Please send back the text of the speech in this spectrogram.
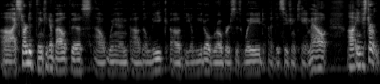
Uh, I started thinking about this uh, when uh, the leak of the Alito Roe versus Wade uh, decision came out. Uh, and you start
